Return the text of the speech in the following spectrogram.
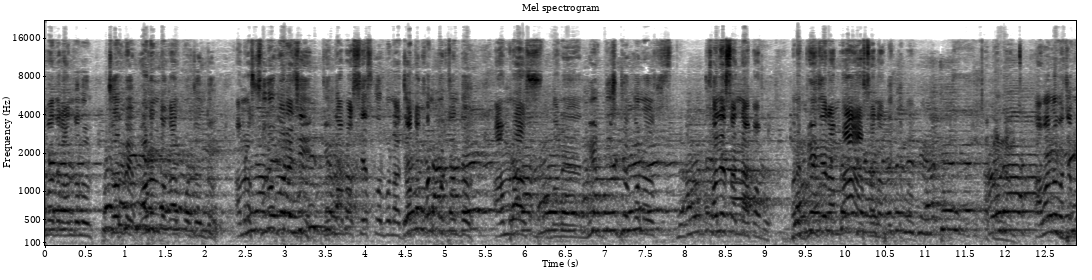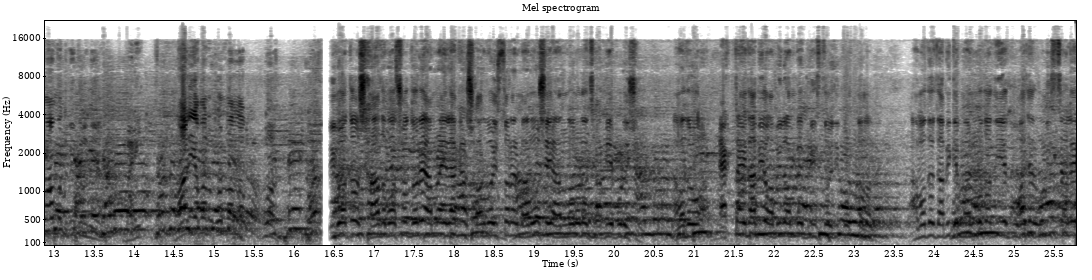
আমাদের আন্দোলন চলবে অনন্তকাল পর্যন্ত। আমরা শুরু করেছি, কিন্তু আমরা শেষ করব না। যতক্ষণ পর্যন্ত আমরা মানে নির্দিষ্ট কোনো সলিউশন না পাবো মানে ব্রিজের আমরা আশা না আমার নাম হচ্ছে মোহাম্মদ বিপুল বাড়ি আমার কলকাতা বিগত সাত বছর ধরে আমরা এলাকার সর্বস্তরের মানুষ এই আন্দোলনে ঝাঁপিয়ে পড়েছি। আমাদের একটাই দাবি, অবিলম্বে ব্রিজ তৈরি করতে হবে। আমাদের দাবিকে মান্যতা দিয়ে দু হাজার উনিশ সালে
